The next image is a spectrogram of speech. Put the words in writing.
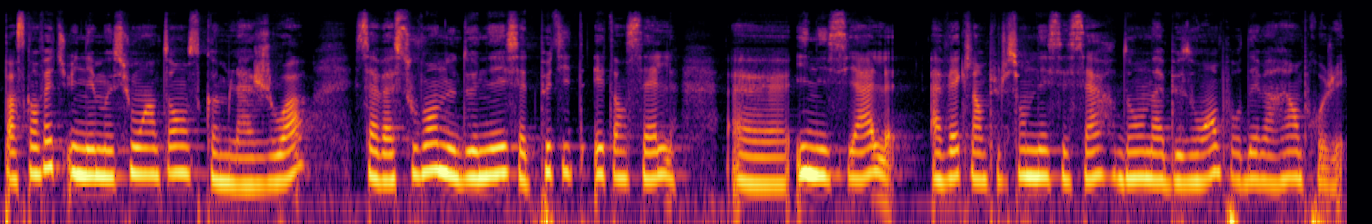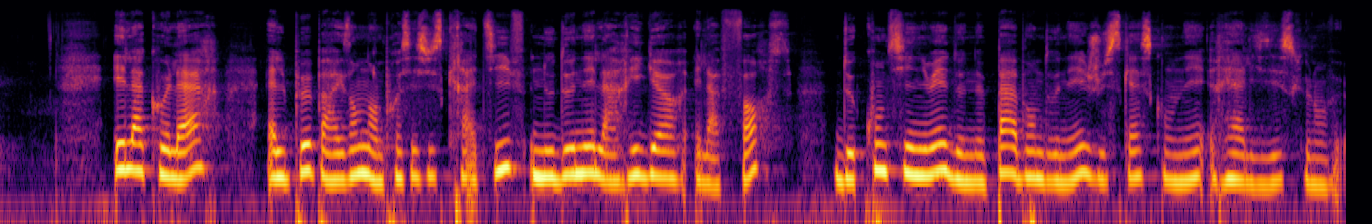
Parce qu'en fait, une émotion intense comme la joie, ça va souvent nous donner cette petite étincelle euh, initiale avec l'impulsion nécessaire dont on a besoin pour démarrer un projet. Et la colère, elle peut par exemple dans le processus créatif nous donner la rigueur et la force de continuer, de ne pas abandonner jusqu'à ce qu'on ait réalisé ce que l'on veut.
